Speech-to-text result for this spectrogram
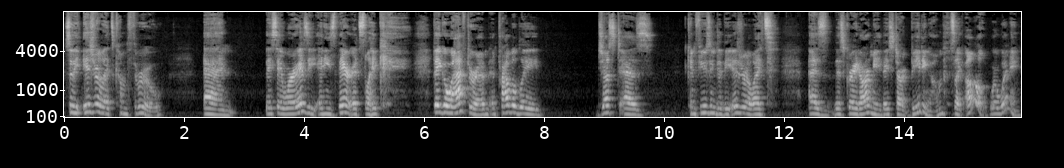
so the Israelites come through and they say, Where is he? And he's there. It's like they go after him, and probably just as confusing to the Israelites as this great army, they start beating him. It's like, oh, we're winning.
